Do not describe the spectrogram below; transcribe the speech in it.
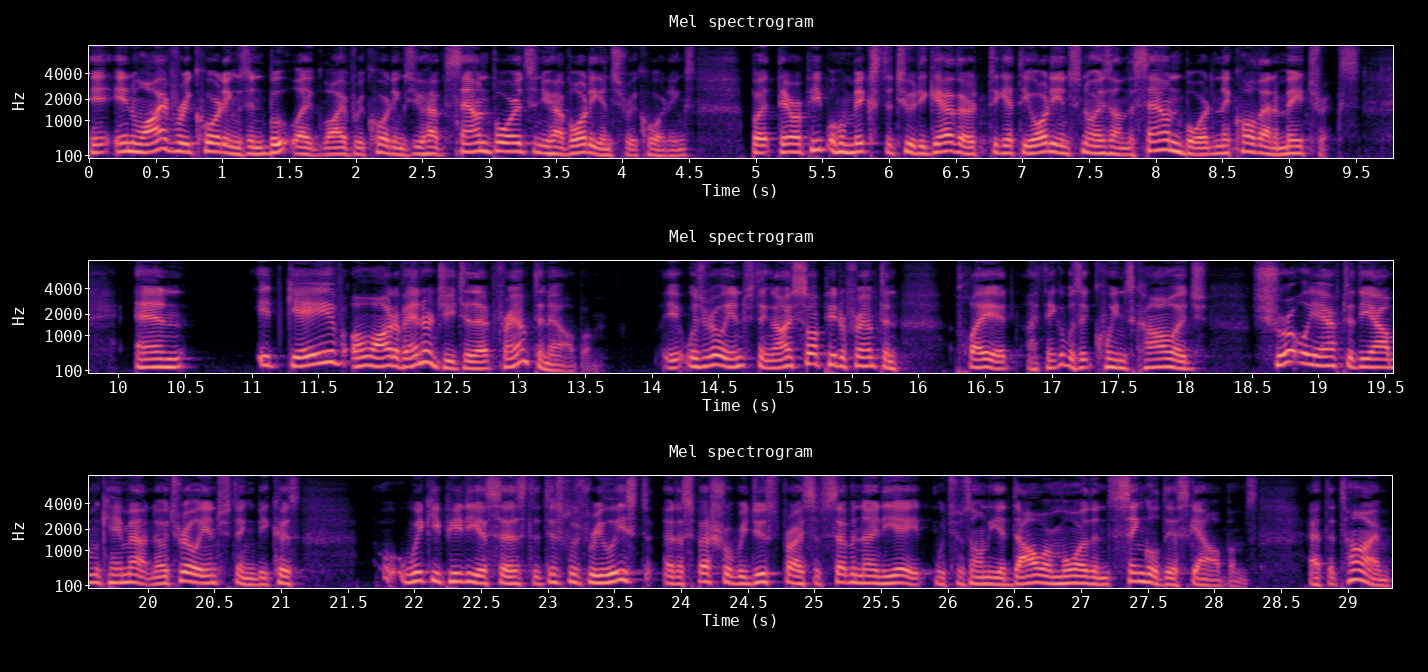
in, in live recordings and bootleg live recordings, you have soundboards and you have audience recordings, but there are people who mix the two together to get the audience noise on the soundboard, and they call that a matrix, and it gave a lot of energy to that Frampton album. It was really interesting. I saw Peter Frampton play it, I think it was at Queens College, shortly after the album came out. Now, it's really interesting because Wikipedia says that this was released at a special reduced price of $7.98, which was only a dollar more than single disc albums at the time.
